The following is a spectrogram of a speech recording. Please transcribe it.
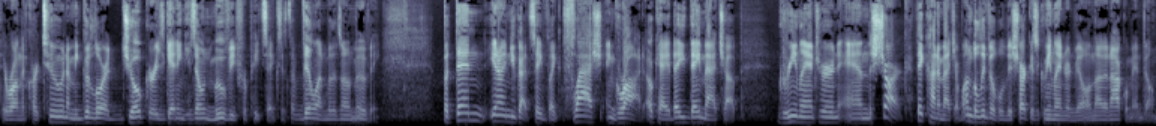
They were on the cartoon. I mean, good lord, Joker is getting his own movie for Pete's sakes. It's a villain with his own movie. But then, you know, and you've got, say, like Flash and Grodd. Okay, they, they match up. Green Lantern and the Shark. They kind of match up. Unbelievably, the Shark is a Green Lantern villain, not an Aquaman villain.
